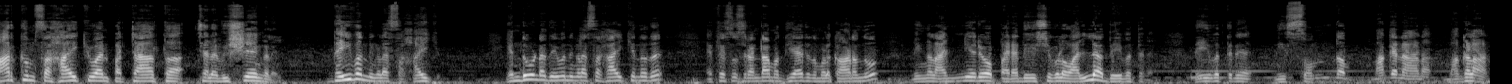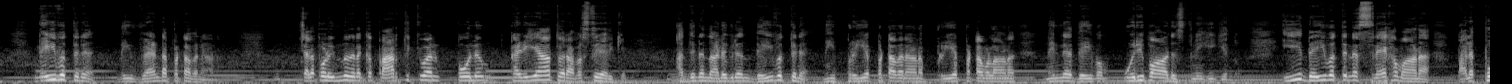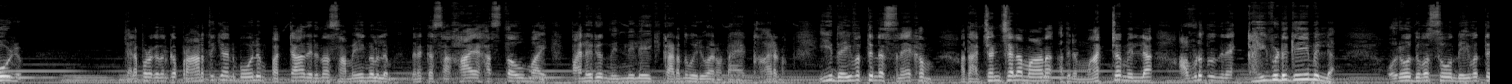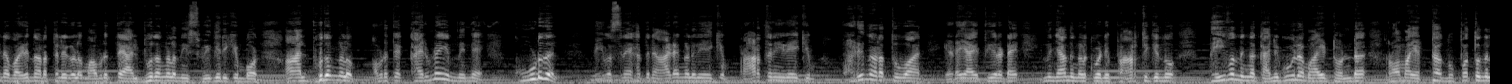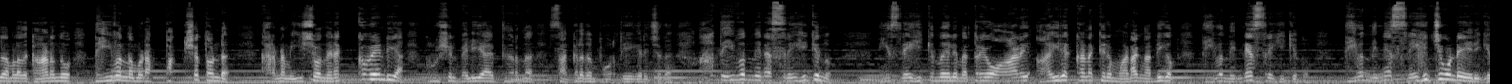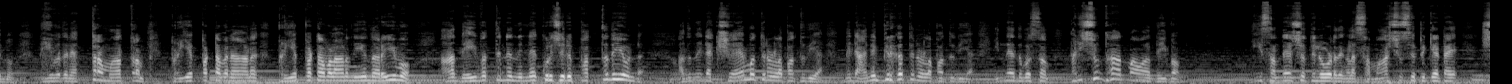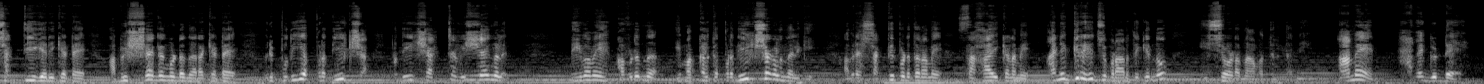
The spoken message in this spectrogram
ആർക്കും സഹായിക്കുവാൻ പറ്റാത്ത ചില വിഷയങ്ങളിൽ ദൈവം നിങ്ങളെ സഹായിക്കും. എന്തുകൊണ്ടാണ് ദൈവം നിങ്ങളെ സഹായിക്കുന്നത്? എഫ് എസ് എസ് രണ്ടാം അധ്യായത്തിൽ നമ്മൾ കാണുന്നു നിങ്ങൾ അന്യരോ പരദേശികളോ അല്ല ദൈവത്തിന്. ദൈവത്തിന് നീ സ്വന്തം മകനാണ് മകളാണ്. ദൈവത്തിന് നീ വേണ്ടപ്പെട്ടവനാണ്. ചിലപ്പോൾ ഇന്ന് നിനക്ക് പ്രാർത്ഥിക്കുവാൻ പോലും കഴിയാത്തൊരവസ്ഥയായിരിക്കും. അതിന്റെ നടുവിലും ദൈവത്തിന് നീ പ്രിയപ്പെട്ടവനാണ് പ്രിയപ്പെട്ടവളാണ്. നിന്നെ ദൈവം ഒരുപാട് സ്നേഹിക്കുന്നു. ഈ ദൈവത്തിന്റെ സ്നേഹമാണ് പലപ്പോഴും ചിലപ്പോഴൊക്കെ നിനക്ക് പ്രാർത്ഥിക്കാൻ പോലും പറ്റാതിരുന്ന സമയങ്ങളിലും നിനക്ക് സഹായ ഹസ്തവുമായി പലരും നിന്നിലേക്ക് കടന്നു വരുവാനുണ്ടായ കാരണം. ഈ ദൈവത്തിന്റെ സ്നേഹം അത് അചഞ്ചലമാണ് അതിന് മാറ്റമില്ല അവിടുന്ന് നിന്നെ കൈവിടുകയുമില്ല. ഓരോ ദിവസവും ദൈവത്തിന്റെ വഴിനടത്തലുകളും അവിടുത്തെ അത്ഭുതങ്ങളും നീ സ്വീകരിക്കുമ്പോൾ ആ അത്ഭുതങ്ങളും അവിടുത്തെ കരുണയും നിന്നെ കൂടുതൽ ദൈവസ്നേഹത്തിന് ആഴങ്ങളിലേക്കും പ്രാർത്ഥനയിലേക്കും വഴി നടത്തുവാൻ ഇടയായി തീരട്ടെ ഇന്ന് ഞാൻ നിങ്ങൾക്ക് വേണ്ടി പ്രാർത്ഥിക്കുന്നു. ദൈവം നിങ്ങൾക്ക് അനുകൂലമായിട്ടുണ്ട്. റോമ എട്ട് മുപ്പത്തൊന്നിൽ നമ്മളത് കാണുന്നു. ദൈവം നമ്മുടെ പക്ഷത്തുണ്ട്. കാരണം ഈശോ നിനക്ക് വേണ്ടിയാ ക്രൂശിൽ ബലിയായി തീർന്ന് സകലതും പൂർത്തീകരിച്ചത്. ആ ദൈവം നിന്നെ സ്നേഹിക്കുന്നു. നീ സ്നേഹിക്കുന്നതിലും എത്രയോ ആഴ ആയിരക്കണക്കിന് മടങ്ങധികം ദൈവം നിന്നെ സ്നേഹിക്കുന്നു. ദൈവം നിന്നെ സ്നേഹിച്ചുകൊണ്ടേയിരിക്കുന്നു. ദൈവത്തിന് എത്രമാത്രം പ്രിയപ്പെട്ടവനാണ് പ്രിയപ്പെട്ടവളാണ് നീ എന്നറിയുമോ? ആ ദൈവത്തിന് നിന്നെക്കുറിച്ചൊരു പദ്ധതിയുണ്ട്. അത് നിന്റെ ക്ഷേമത്തിനുള്ള പദ്ധതിയാ നിന്റെ അനുഗ്രഹത്തിനുള്ള പദ്ധതിയാ. ഇന്നേ ദിവസം പരിശുദ്ധാത്മാവാ ദൈവം. ഈ സന്ദേശത്തിലൂടെ നിങ്ങളെ സമാശ്വസിപ്പിക്കട്ടെ ശക്തീകരിക്കട്ടെ അഭിഷേകം കൊണ്ട് നിറയ്ക്കട്ടെ. ഒരു പുതിയ പ്രതീക്ഷ പ്രതീക്ഷ വിഷയങ്ങളിൽ ദൈവമേ അവിടുന്ന് ഈ മക്കൾക്ക് പ്രതീക്ഷകൾ നൽകി. അവരെ ശക്തിപ്പെടുത്തണമേ സഹായിക്കണമേ അനുഗ്രഹിച്ചു പ്രാർത്ഥിക്കുന്നു. ഈശോയുടെ നാമത്തിൽ തന്നെ. Amen have a good day.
